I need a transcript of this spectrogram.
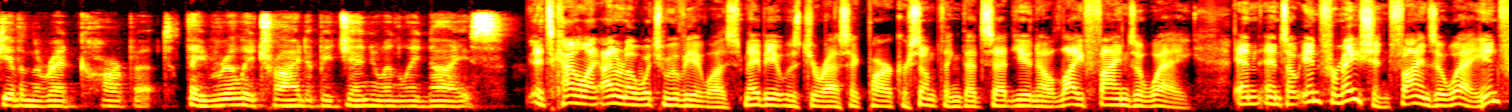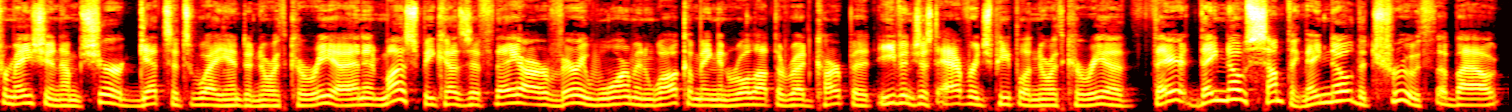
given the red carpet. They really try to be genuinely nice. It's kind of like I don't know which movie it was. Maybe it was Jurassic Park or something that said, you know, life finds a way. And and so information finds a way. Information I'm sure gets its way into North Korea and it must because if they are very warm and welcoming and roll out the red carpet, even just average people in North Korea, they they know something. They know the truth about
